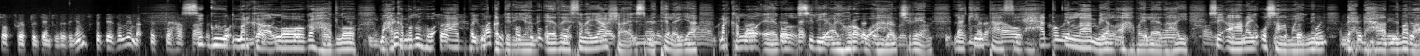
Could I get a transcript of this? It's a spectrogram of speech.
self-represented litigants, but there's a limit as to how far si guud marka looga hadlo maxkamaduhu aad bay u qadariyaan eedaysanayaasha creates a ismetelaya. manageable environment. marka loo eego sidii ay hore u ahaan jireen. laakiin taasi xad ilaa meel ah bay leedahay. si aanay u saamaynin dhexdhexaadnimada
